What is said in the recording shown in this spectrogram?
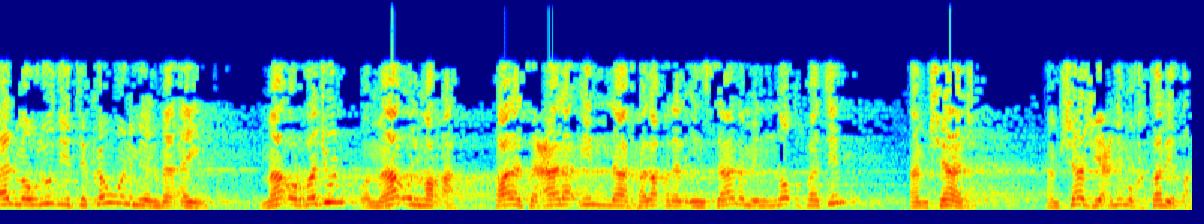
المولود يتكون من الماءين ماء الرجل وماء المرأة. قال تعالى إنا خلقنا الإنسان من نطفة أمشاج. أمشاج يعني مختلطة.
